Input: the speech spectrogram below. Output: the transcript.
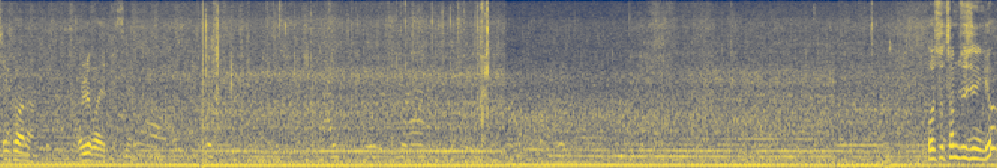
싱크 하나 올려봐야겠어요 벌써 참 주시는겨?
